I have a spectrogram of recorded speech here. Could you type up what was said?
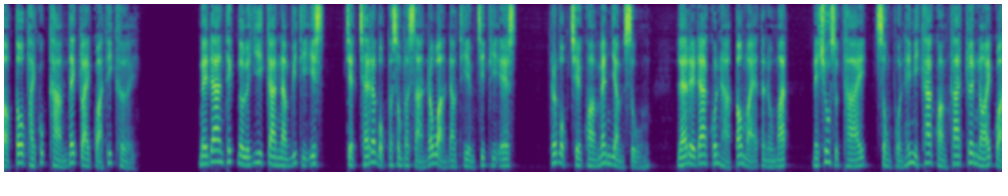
ตอบโต้ภัยคุกคามได้ไกลกว่าที่เคย ในด้านเทคโนโลยีการนำวิธีอิส 7 ใช้ระบบผสมผสานระหว่างดาวเทียม GPS ระบบเชื่อความแม่นยำสูง และเรดาร์ค้นหาเป้าหมายอัตโนมัติ ในช่วงสุดท้าย ส่งผลให้มีค่าความคลาดเคลื่อนน้อยกว่า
